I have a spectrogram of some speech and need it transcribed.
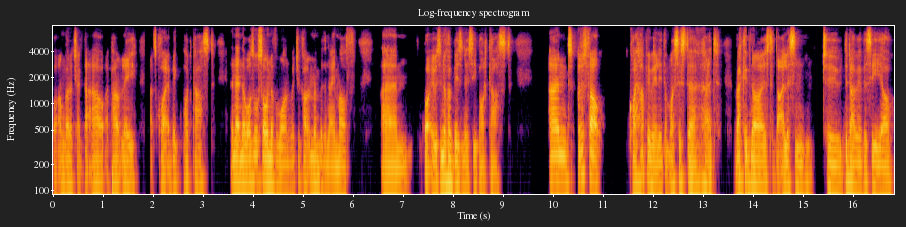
but I'm going to check that out. Apparently, that's quite a big podcast. And then there was also another one, which I can't remember the name of, um, but it was another businessy podcast. And I just felt quite happy, really, that my sister had recognized that I listened to The Diary of a CEO,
